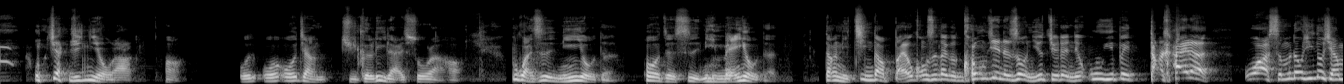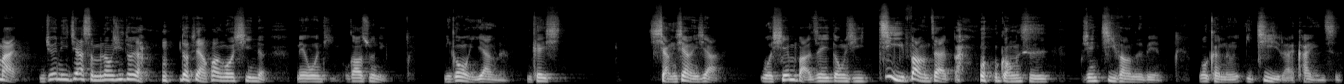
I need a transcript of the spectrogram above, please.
我家已经有了。哦，我我我讲举个例来说了哈，不管是你有的，或者是你没有的。当你进到百货公司那个空间的时候，你就觉得你的物欲被打开了，哇，什么东西都想买。你觉得你家什么东西都想 都想换过新的，没有问题。我告诉你，你跟我一样的，你可以想象一下，我先把这些东西寄放在百货公司，我先寄放这边，我可能一季来看一次，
